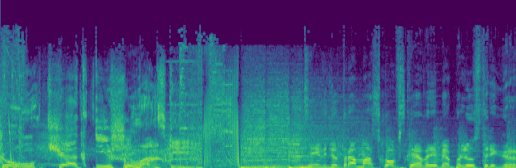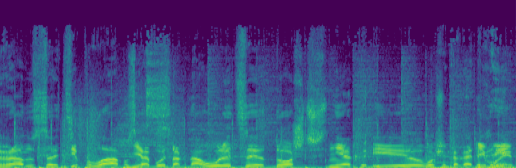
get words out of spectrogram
шоу «Чак и Шуманский». 9 утра, московское время, плюс 3 градуса тепла. Пускай Yes. будет так на улице, дождь, снег и, в общем, какая-то И мы. хрень.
